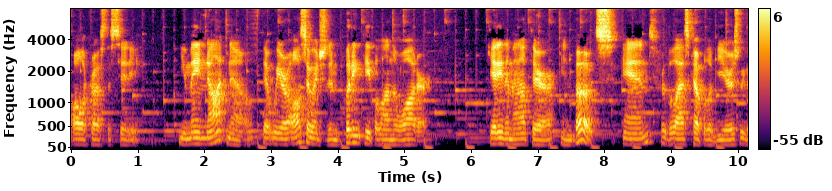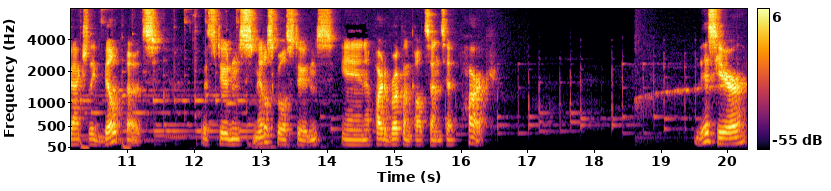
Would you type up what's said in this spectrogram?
all across the city. You may not know that we are also interested in putting people on the water, getting them out there in boats. And for the last couple of years, we've actually built boats with students, middle school students, in a part of Brooklyn called Sunset Park. This year,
